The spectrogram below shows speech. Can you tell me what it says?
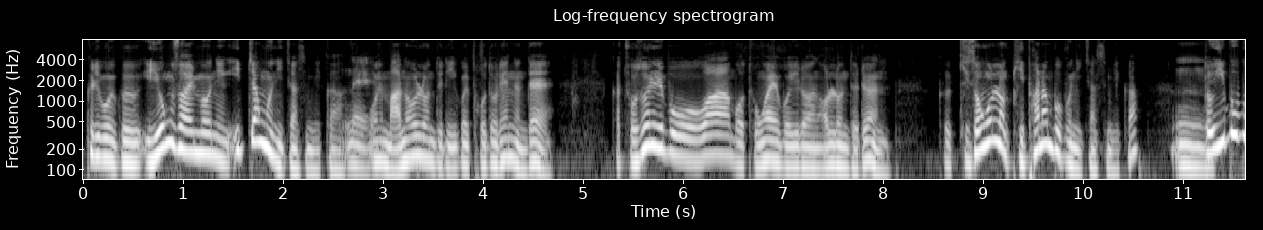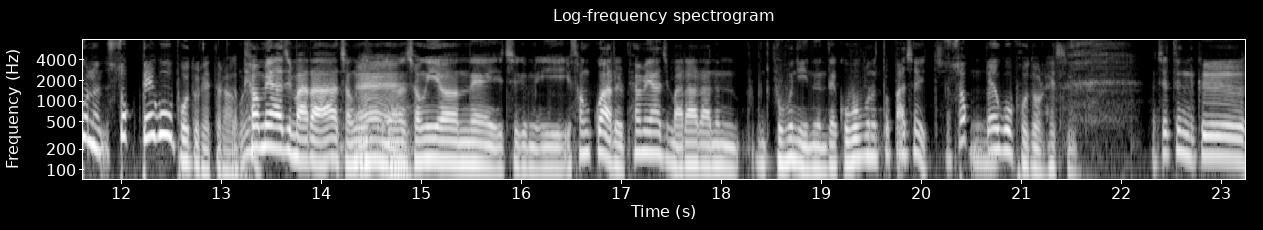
그리고 그 이용수 할머니 입장문 있지 않습니까? 네. 오늘 많은 언론들이 이걸 보도를 했는데 그러니까 조선일보와 뭐 동아일보 이런 언론들은 그 기성 언론 비판한 부분이 있지 않습니까? 음. 또이 부분은 쏙 빼고 보도를 했더라고요. 그러니까 폄훼하지 마라 정, 네. 어, 정의연의 지금 이 성과를 폄훼하지 마라라는 부- 부분이 있는데 그 부분은 또 빠져 있죠. 쏙 음. 빼고 보도를 했습니다. 어쨌든 그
